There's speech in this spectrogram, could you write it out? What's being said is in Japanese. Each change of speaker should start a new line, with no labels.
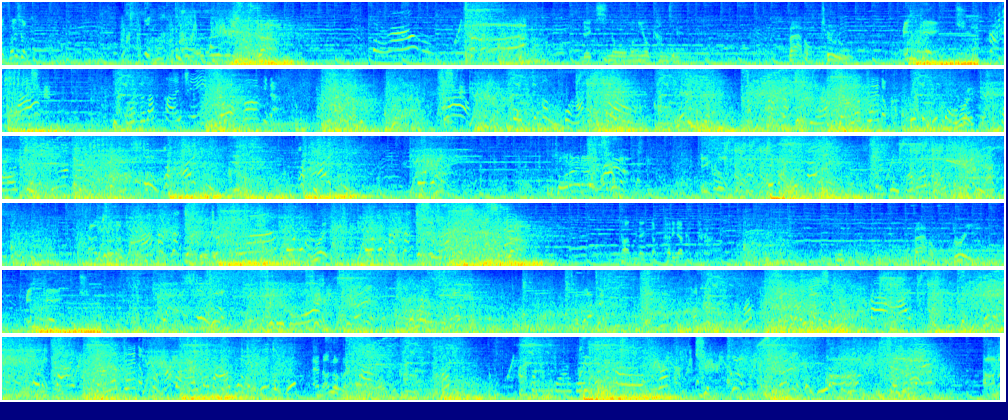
最初。歴史の重みを感じる Battle 2 Engage.
こっちかもわっその程度か見て見て
捕らえられる行くぞ単調だ Great 鍛錬が足りなかったか Battle 3 Engage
